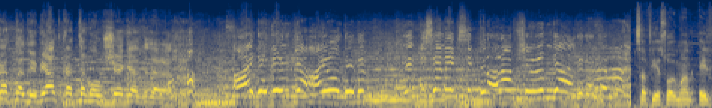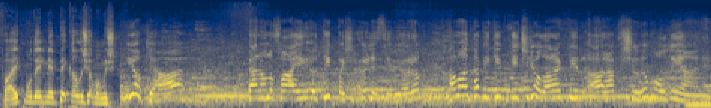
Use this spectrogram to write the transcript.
katta diyor. Bir alt katta komşuya geldiler herhalde. Ay dedim ki ayol dedim. Bir, bir sen eksiktin Arap şığım geldi dedim. Safiye Soyman El Faik modeline pek alışamamış. Yok ya. Ben onu Faik'i tek başına öyle seviyorum. Ama tabii ki geçici olarak bir Arap şığım oldu yani.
